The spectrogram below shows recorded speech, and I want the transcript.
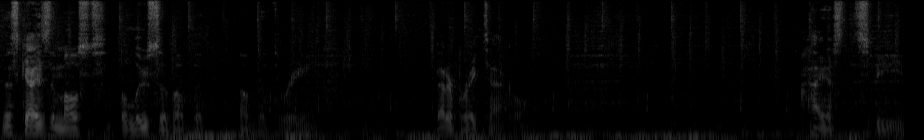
This guy's the most elusive of the of the three. Better break tackle. Highest speed.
